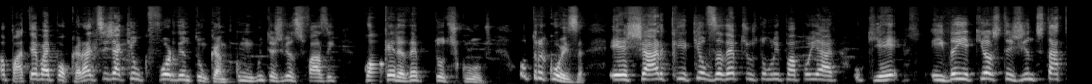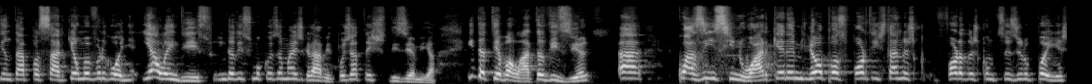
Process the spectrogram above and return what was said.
Opa, até vai para o caralho, seja aquilo que for dentro de um campo, como muitas vezes fazem qualquer adepto de todos os clubes. Outra coisa é achar que aqueles adeptos não estão ali para apoiar, o que é a ideia que esta gente está a tentar passar, que é uma vergonha. E além disso, ainda disse uma coisa mais grave, depois já tens de dizer, Miguel, ainda teve a lata a dizer. Ah, quase insinuar que era melhor para o Sporting estar nas, fora das competições europeias.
